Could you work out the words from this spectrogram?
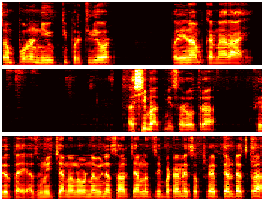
संपूर्ण नियुक्ती प्रक्रियेवर परिणाम करणारा आहे. अशी बातमी सर्वत्र फिरत आहे. अजूनही चॅनलवर नवीन असाल चॅनलचे बटन आहे सबस्क्राईब त्याला टच करा.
